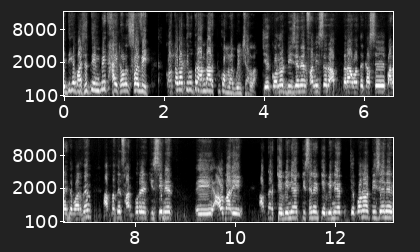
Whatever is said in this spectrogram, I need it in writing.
এদিকে পাশে তিন ফিট হাইট হলো ছয় ফিট আমরা কম ইনশাল্লাহ ডিজাইনের ফার্নিচার আপনারা আমাদের কাছে বানাইতে পারবেন। আপনাদের কিচেনের এই আলমারি, আপনার কেবিনেট কিচেনের কেবিনেট ডিজাইনের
